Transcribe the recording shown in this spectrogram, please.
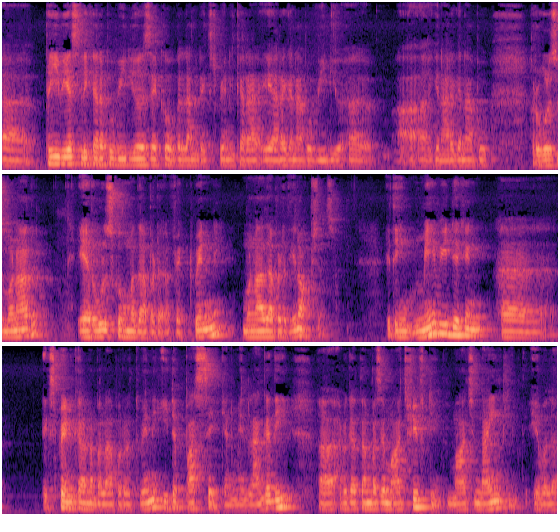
uh, ප්‍රීවියස්ලි කරපු වීඩියෝස් එක ඔගල්ලන්ට එක්ස්පේන් කර. ඒ අරගෙනපු වීඩියෝ uh, ගෙන අරගෙනපු රූල්ස් මොනාද ඒ රූල්ස් කොහොමද අපට ෆෙක්ට් වෙන්නේ? මොනාද අපට තියෙන ඔප්ෂන්ස් ඉතින් මේ වීඩියකින් එක්ස්පේන් uh, කරන්න බලාපොරොත් වෙන්න ඊට පස්සේ. කැන මේ ළඟදී අපි ගත්තන් පසේ මාච් 15 මාච් 19 ඒවල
